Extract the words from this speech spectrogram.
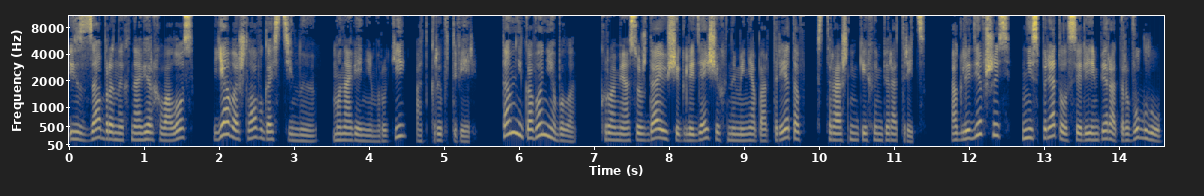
из забранных наверх волос я вошла в гостиную, мановением руки открыв дверь. Там никого не было, кроме осуждающих глядящих на меня портретов страшненьких императриц. Оглядевшись, не спрятался ли император в углу,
